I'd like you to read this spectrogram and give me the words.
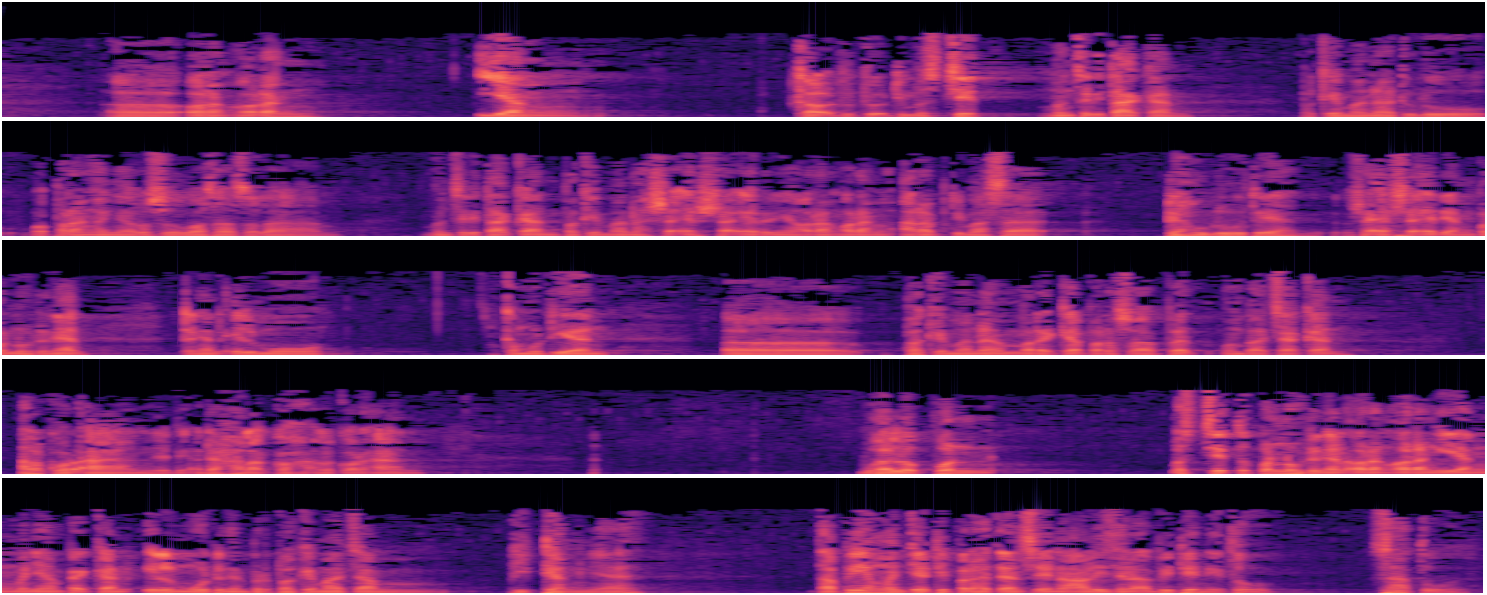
eh, orang-orang yang kalau duduk di masjid menceritakan bagaimana dulu peperangannya Rasulullah SAW, menceritakan bagaimana syair-syairnya orang-orang Arab di masa dahulu itu ya, syair-syair yang penuh dengan dengan ilmu. Kemudian uh, bagaimana mereka para sahabat membacakan Al-Quran. Jadi ada halakoh Al-Quran. Walaupun masjid itu penuh dengan orang-orang yang menyampaikan ilmu dengan berbagai macam bidangnya. Tapi yang menjadi perhatian Sayyidina Ali Zainal Abidin itu satu.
